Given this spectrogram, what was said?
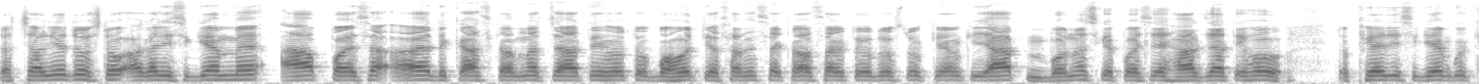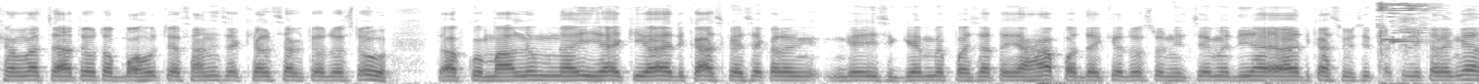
तो चलिए दोस्तों, अगर इस गेम में आप पैसा ऐड कैश करना चाहते हो तो बहुत ही आसानी से कर सकते हो दोस्तों, क्योंकि आप बोनस के पैसे हार जाते हो। तो फिर इस गेम को खेलना चाहते हो तो बहुत ही आसानी से खेल सकते हो दोस्तों। तो आपको मालूम नहीं है कि ऐड कैश कैसे करेंगे इस गेम में पैसा तो यहाँ पर देखिए दोस्तों, नीचे में दिया है ऐड कैश उसी पर क्लिक करेंगे।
